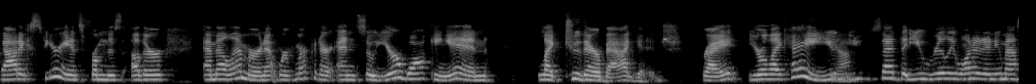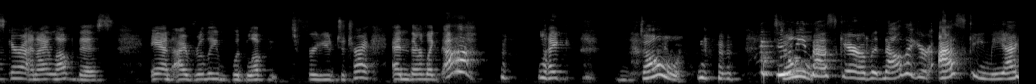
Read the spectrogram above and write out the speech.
bad experience from this other MLM or network marketer. And so you're walking in like to their baggage right? You're like, hey, you yeah. you said that you really wanted a new mascara and I love this and I really would love for you to try. And they're like, ah, like don't. I do don't. need mascara, but now that you're asking me, I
